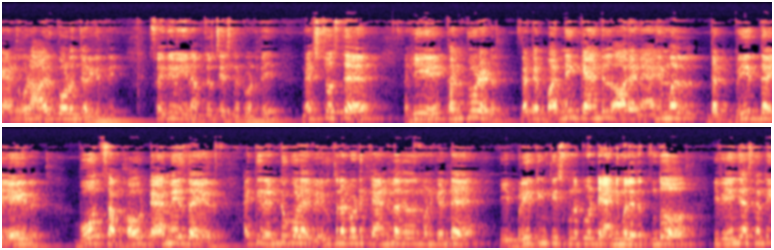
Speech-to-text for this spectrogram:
క్యాండిల్ కూడా ఆరిపోవడం జరిగింది. సో ఇది ఈయన అబ్జర్వ్ చేసినటువంటిది. నెక్స్ట్ వస్తే he concluded that a burning candle or an animal that breathe the air both somehow damage the air అయితే ఈ రెండు కూడా వెలుగుతున్నటువంటి క్యాండిల్ అదే మనకంటే ఈ బ్రీతింగ్ తీసుకున్నటువంటి యానిమల్ ఏదైతుందో ఇవి ఏం చేస్తున్నాయంటే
